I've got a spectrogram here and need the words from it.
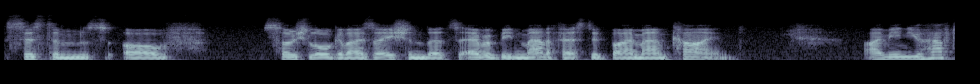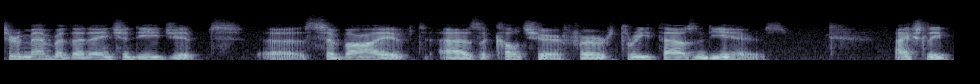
systems of social organization that's ever been manifested by mankind. I mean, you have to remember that ancient Egypt uh, survived as a culture for 3,000 years. Actually,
